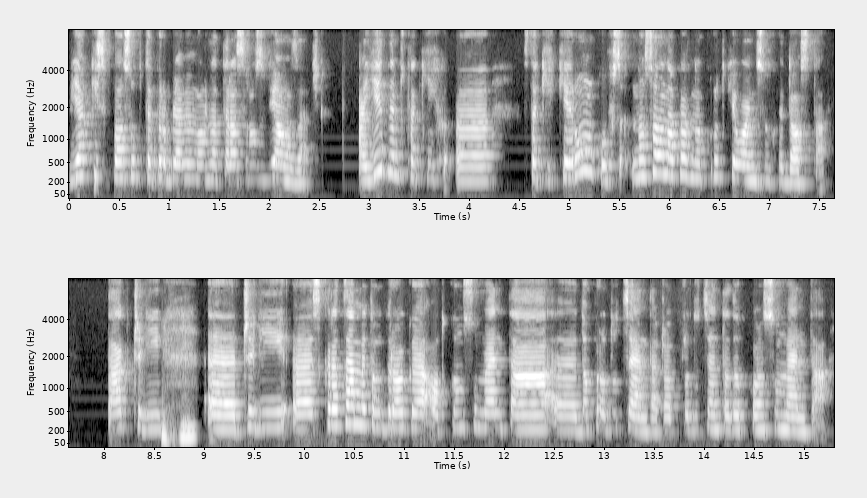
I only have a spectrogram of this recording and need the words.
w jaki sposób te problemy można teraz rozwiązać. A jednym z takich, e, z takich kierunków no są na pewno krótkie łańcuchy dostaw. Tak? Czyli, mhm. E, czyli skracamy tą drogę od konsumenta do producenta, czy od producenta do konsumenta,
